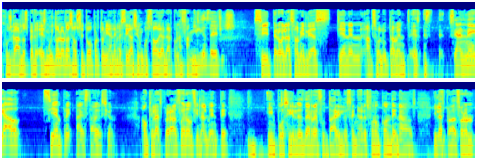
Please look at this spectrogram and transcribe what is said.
juzgarlos, pero es muy dolorosa. ¿Usted tuvo oportunidad en la investigación, Gustavo, de hablar con las familias de ellos? Sí, pero las familias tienen absolutamente, es- es- se han negado siempre a esta versión. Aunque las pruebas fueron finalmente imposibles de refutar y los señores fueron condenados y las pruebas fueron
